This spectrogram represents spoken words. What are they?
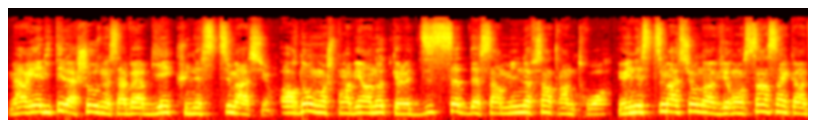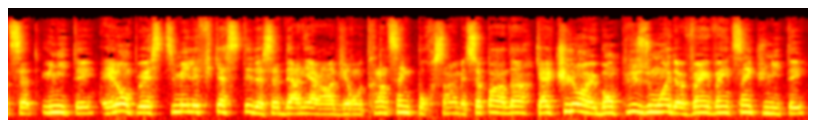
mais en réalité, la chose ne s'avère bien qu'une estimation. Or donc, moi je prends bien en note que le 17 décembre 1933, il y a une estimation d'environ 157 unités, et là on peut estimer l'efficacité de cette dernière à environ 35%, mais cependant, calculons un bon plus ou moins de 20-25 unités,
